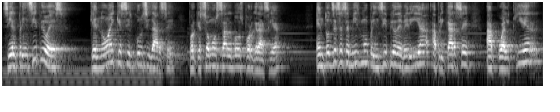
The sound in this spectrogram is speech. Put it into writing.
Si el principio es que no hay que circuncidarse, porque somos salvos por gracia, entonces ese mismo principio debería aplicarse a cualquier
